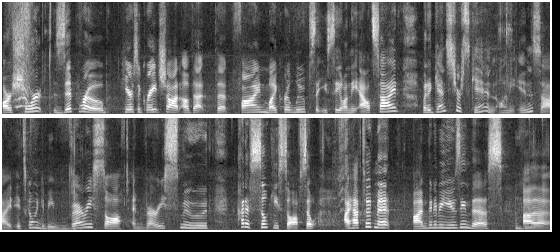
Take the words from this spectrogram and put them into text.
our short zip robe. Here's a great shot of that that fine micro loops that you see on the outside, but against your skin on the inside, it's going to be very soft and very smooth, kind of silky soft. So I have to admit, I'm going to be using this. Uh,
